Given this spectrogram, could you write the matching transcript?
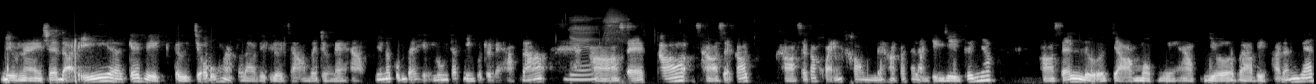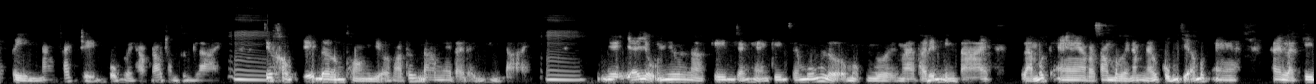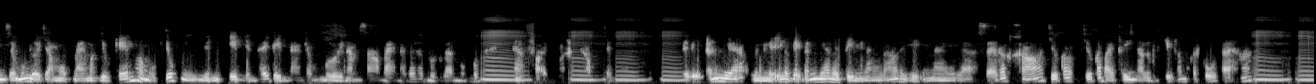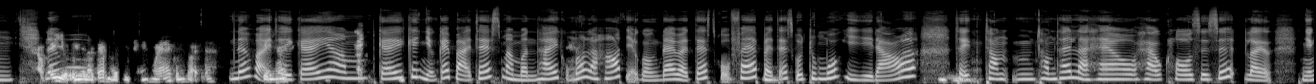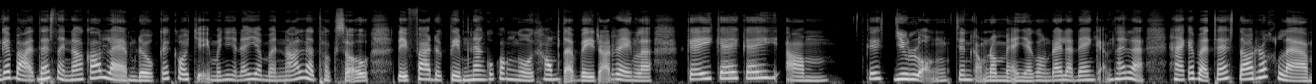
điều này sẽ đẩy ờ, cái việc tự chủ hoặc là việc lựa chọn về trường đại học nhưng nó cũng thể hiện luôn trách nhiệm của trường đại học đó yes. họ sẽ có họ sẽ có họ sẽ có khoảng không để họ có thể làm chuyện gì thứ nhất họ sẽ lựa chọn một người học dựa vào việc họ đánh giá tiềm năng phát triển của người học đó trong tương lai ừ. chứ không chỉ đơn thuần dựa vào thước đo ngay tại thời điểm hiện tại ừ. như giả dụ như là kim chẳng hạn kim sẽ muốn lựa một người mà thời điểm hiện tại là mức A và sau 10 năm nữa cũng chỉ ở mức A hay là Kim sẽ muốn lựa chọn một bạn mặc dù kém hơn một chút nhưng nhìn Kim nhìn thấy tiềm năng trong 10 năm sau bạn đã có thể vượt lên một mức ừ. A phẩy ừ. không ừ. ừ. thì việc đánh giá mình nghĩ là việc đánh giá về tiềm năng đó thì hiện nay là sẽ rất khó chưa có chưa có bài thi nào là chuyện đó một cách cụ thể hết ừ. Ừ. ví dụ như là các bài thi hóa cũng vậy đó nếu vậy Kim thì cái um, cái cái những cái bài test mà mình thấy cũng rất là hot dạo gần đây bài test của Pháp bài ừ. test của Trung Quốc gì gì đó ừ. thì thông thông thấy là how how close is it là những cái bài test này nó có làm được cái câu chuyện mà như nãy giờ mình nói là thật sự để pha được tiềm năng của con người không? Tại vì rõ ràng là cái cái cái um, cái dư luận trên cộng đồng mạng dạo gần đây là đang cảm thấy là hai cái bài test đó rất là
